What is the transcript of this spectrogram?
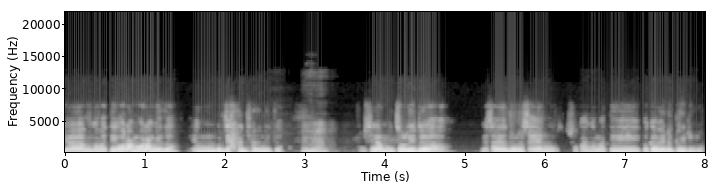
ya mengamati orang-orang itu yang berjalan-jalan itu. Mm-hmm. Terus ya muncul ide. Biasanya dulu saya suka mengamati pegawai negeri dulu.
